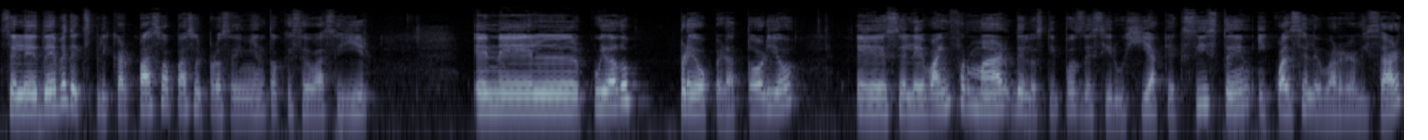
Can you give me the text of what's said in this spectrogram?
Se le debe de explicar paso a paso el procedimiento que se va a seguir. En el cuidado preoperatorio, eh, se le va a informar de los tipos de cirugía que existen y cuál se le va a realizar.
